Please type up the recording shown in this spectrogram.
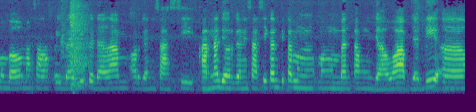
membawa masalah pribadi ke dalam organisasi. Karena di organisasi kan kita meng- mengemban tanggung jawab. Jadi eh,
